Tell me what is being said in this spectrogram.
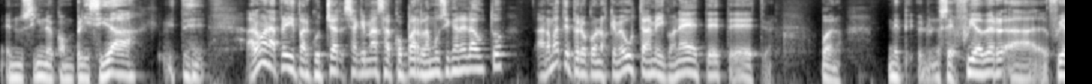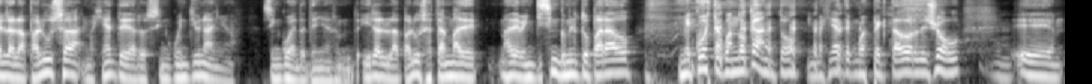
en un signo de complicidad. ¿viste? Armame una playlist para escuchar, ya que me vas a copar la música en el auto. Armate, pero con los que me gustan a mí, con este, este, este. Bueno, no sé, fui a ver, fui a la Palusa, imagínate, a los 51 años. 50 tenía. Ir a la Palusa, estar más de, más de 25 minutos parado, me cuesta cuando canto. Imagínate como espectador de show. Eh,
